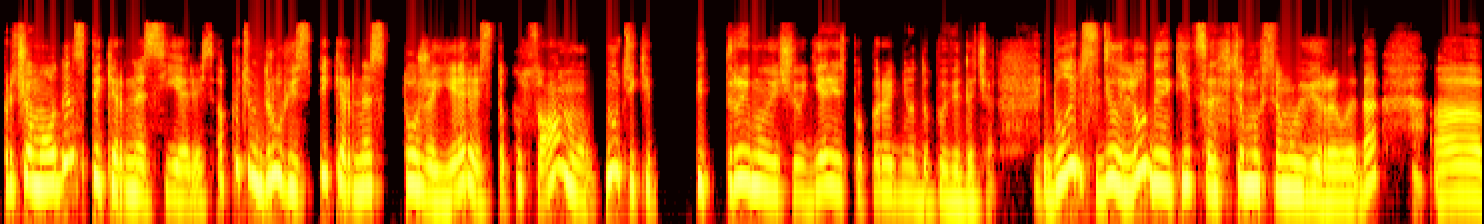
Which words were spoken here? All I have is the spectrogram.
Причому один спікер нес єресь, а потім другий спікер нес теж єресь, таку саму, ну тільки підтримуючи єресь попереднього доповідача. І були сиділи люди, які це в цьому всьому вірили. Да? А,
